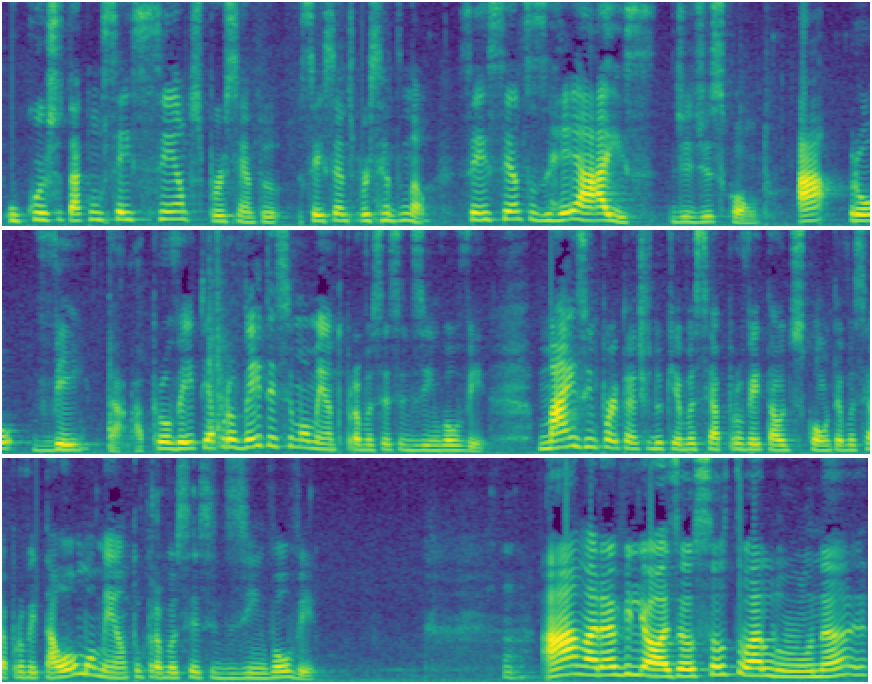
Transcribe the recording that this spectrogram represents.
O curso está com 600%, 600% não, 600 reais de desconto. Aproveita, aproveita e aproveita esse momento para você se desenvolver. Mais importante do que você aproveitar o desconto é você aproveitar o momento para você se desenvolver. Ah, maravilhosa, eu sou tua aluna.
